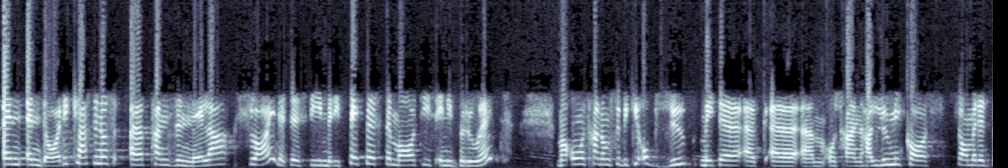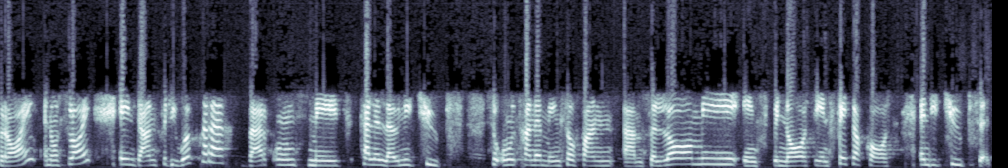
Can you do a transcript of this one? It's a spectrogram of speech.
En en daardie klas doen ons 'n uh, panzanella slaai. Dit is die met die peppers, tomaties en die brood. Maar ons gaan hom so 'n bietjie opzoek met 'n 'n ehm ons gaan halloumi kaas saam met dit braai in ons slaai en dan vir die hoofgereg werk ons met cannelloni tubes. So ons gaan 'n mengsel van ehm um, salami en spinasie en feta kaas in die tube sit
